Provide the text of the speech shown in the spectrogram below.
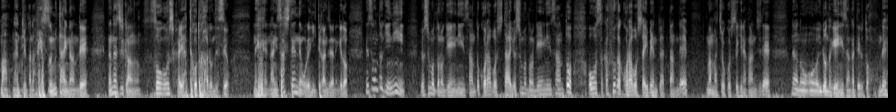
まあ、なんていうかな、フェスみたいなんで、7時間総合司会やったことがあるんですよ。ね、何さしてんねん俺にって感じやねんけど、で、その時に、吉本の芸人さんとコラボした、吉本の芸人さんと大阪府がコラボしたイベントやったんで、まあ、町おこし的な感じで、で、あの、いろんな芸人さんが出ると。で、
